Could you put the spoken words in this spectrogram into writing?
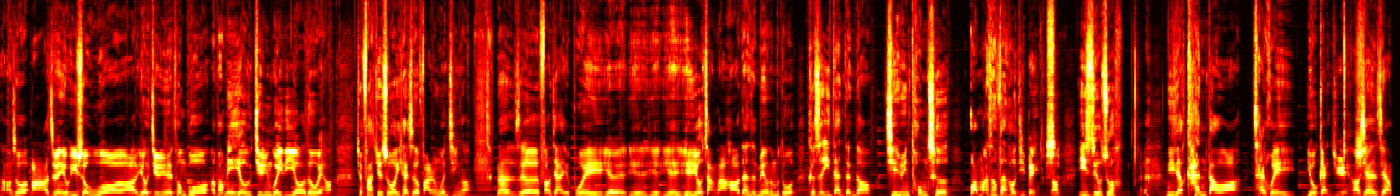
啊，说啊这边有预售屋哦，啊以后捷运会通过，啊旁边也有捷运围篱哦，都围好，就发觉说一开始有法人问津啊，那这个房价也不会也也也也也有涨了哈，但是没有那么多。可是，一旦等到捷运通车，哇，马上翻好几倍啊！意思就是说。你要看到啊，才会有感觉啊。现在是这样，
